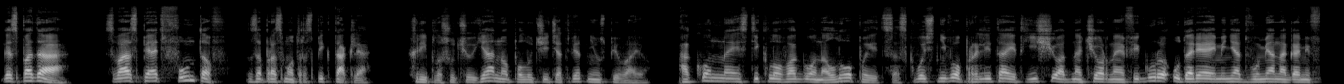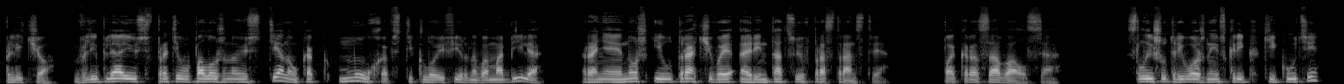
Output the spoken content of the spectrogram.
«Господа, с вас пять фунтов за просмотр спектакля!» Хрипло шучу я, но получить ответ не успеваю. Оконное стекло вагона лопается, сквозь него пролетает еще одна черная фигура, ударяя меня двумя ногами в плечо. Влепляюсь в противоположную стену, как муха в стекло эфирного мобиля, роняя нож и утрачивая ориентацию в пространстве. Покрасовался. Слышу тревожный вскрик Кикути,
